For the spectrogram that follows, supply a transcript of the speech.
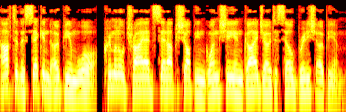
After the Second Opium War, criminal triads set up shop in Guangxi and Guizhou to sell British opium.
